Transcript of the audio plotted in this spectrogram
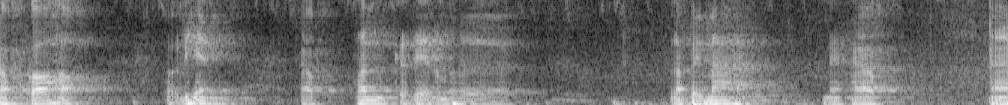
ครับก็เรียนครับท่านเกษตรอำเภอลำไปมากนะครับอ่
